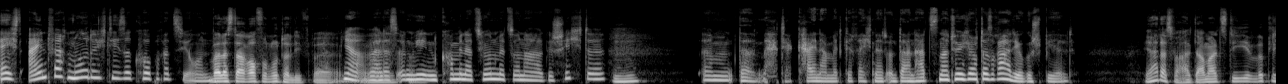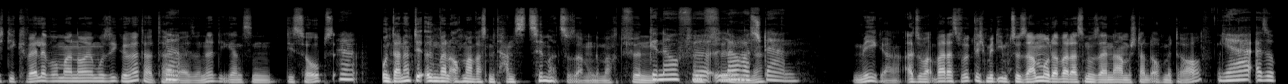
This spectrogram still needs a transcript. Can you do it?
Echt einfach nur durch diese Kooperation. Weil das da rauf und runter lief bei. Ja, weil das irgendwie in Kombination mit so einer Geschichte, Mhm. ähm, da hat ja keiner mit gerechnet. Und dann hat's natürlich auch das Radio gespielt. Ja, das war halt damals die wirklich die Quelle, wo man neue Musik gehört hat teilweise, ne? Die ganzen, die Soaps. Ja. Und dann habt ihr irgendwann auch mal was mit Hans Zimmer zusammen gemacht für einen Genau für einen Film, Laura ne? Stern. Mega. Also war das wirklich mit ihm zusammen oder war das nur sein Name stand auch mit drauf? Ja, also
